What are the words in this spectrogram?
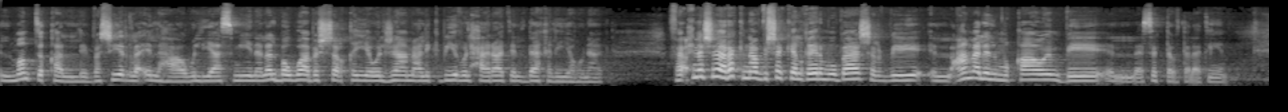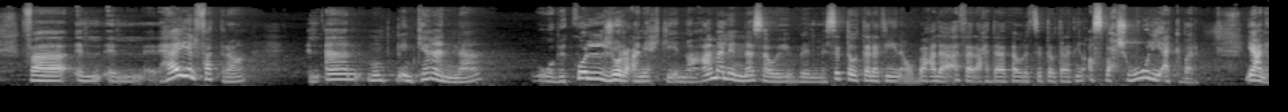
المنطقة اللي بشير لإلها والياسمينة للبوابة الشرقية والجامع الكبير والحارات الداخلية هناك. فإحنا شاركنا بشكل غير مباشر بالعمل المقاوم بال 36 فهاي الفترة الآن بإمكاننا وبكل جرأة نحكي إنه عمل النسوي بال 36 أو بعد أثر أحداث ثورة 36 أصبح شمولي أكبر، يعني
